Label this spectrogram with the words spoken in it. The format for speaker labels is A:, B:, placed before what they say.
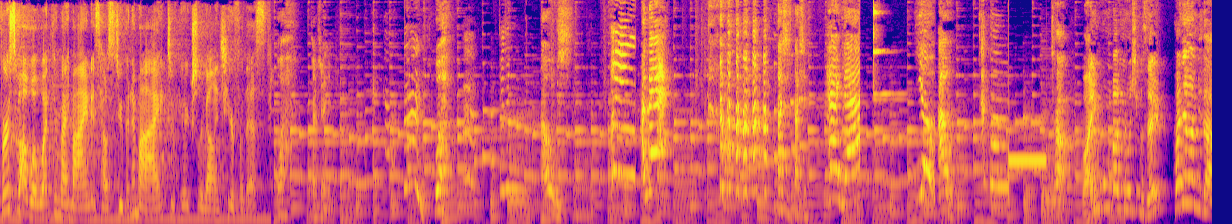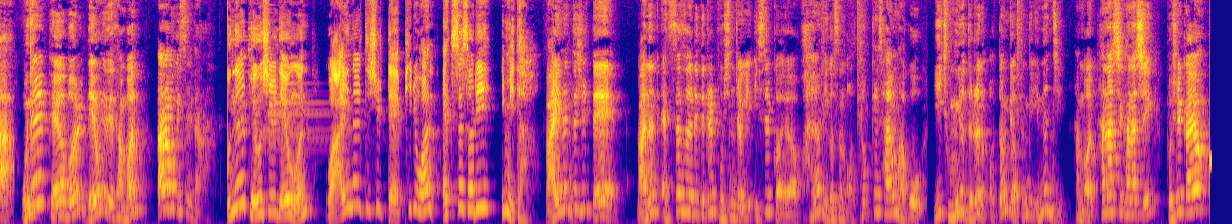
A: First of all, what went through my mind is how stupid am I to actually volunteer for this?
B: 와 잠시만요 음, 와 아우 씨 안돼 다시 다시 헤이 맨요 아우
C: 자, 와인 공방에 오신 것을 환영합니다. 오늘 배워볼 내용에 대해서 한번 알아보겠습니다. 오늘 배우실 내용은 와인을 드실 때 필요한 액세서리입니다. 와인을 드실 때 많은 액세서리들을 보신 적이 있을 거예요. 과연 이것은 어떻게 사용하고 이 종류들은 어떤 게 어떤 게 있는지 한번 하나씩 하나씩 보실까요?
